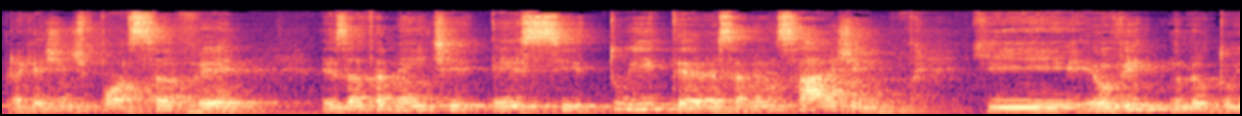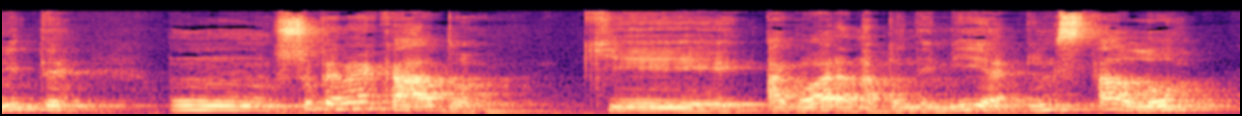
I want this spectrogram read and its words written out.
para que a gente possa ver exatamente esse Twitter, essa mensagem que eu vi no meu Twitter um supermercado que agora na pandemia instalou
